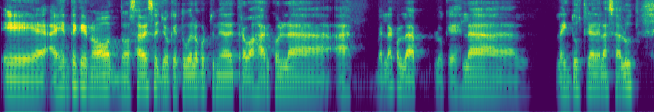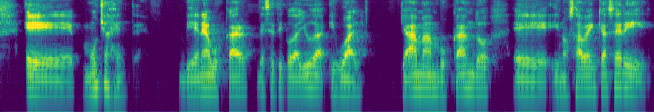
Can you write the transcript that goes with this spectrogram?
Eh, hay gente que no, no sabe eso. Yo que tuve la oportunidad de trabajar con la, ah, ¿verdad? Con la, lo que es la, la industria de la salud, eh, mucha gente viene a buscar de ese tipo de ayuda igual. Llaman buscando eh, y no saben qué hacer y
